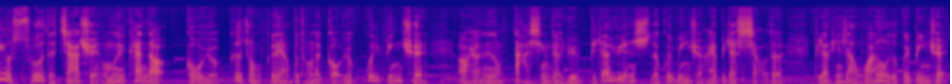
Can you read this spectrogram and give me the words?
有所有的家犬，我们可以看到狗有各种各样不同的狗，有贵宾犬啊，还有那种大型的、比较原始的贵宾犬，还有比较小的、比较偏向玩偶的贵宾犬，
